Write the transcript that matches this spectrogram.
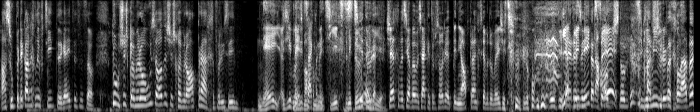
Ah, super, dann gehe ich ein bisschen auf die Seite, dann geht es so. Du, sonst gehen wir auch raus, oder? Sonst können wir auch abbrechen für unsere... Nein, also ich würde jetzt sagen, wir ziehen jetzt das Wir ziehen durch hier. Schelke, was ich ja wollte sagen, du, sorry, bin ich abgelenkt aber du weißt jetzt warum. Ja, Herren die seit nicht gesehen. Sie bei an meinem Scheiben Rücken. kleben.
